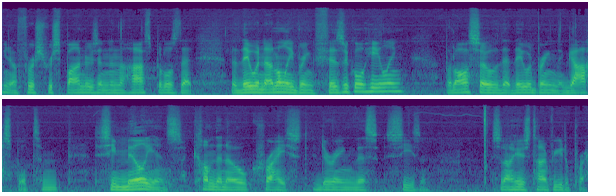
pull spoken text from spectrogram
you know, first responders and in the hospitals that, that they would not only bring physical healing, but also that they would bring the gospel to, to see millions come to know Christ during this season. So now here's time for you to pray.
